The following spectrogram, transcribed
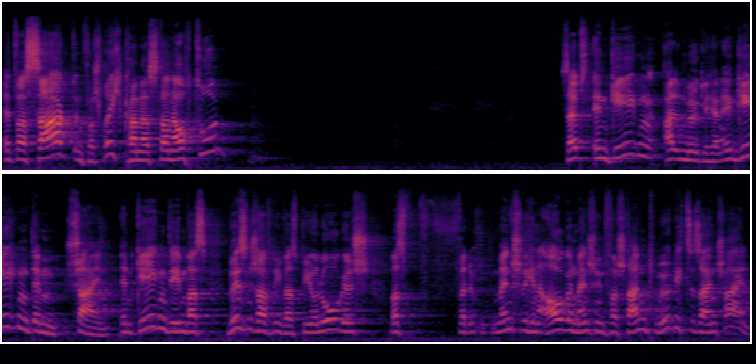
etwas sagt und verspricht, kann er es dann auch tun. Selbst entgegen allen möglichen, entgegen dem Schein, entgegen dem, was wissenschaftlich, was biologisch, was für den menschlichen Auge und menschlichen Verstand möglich zu sein scheint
